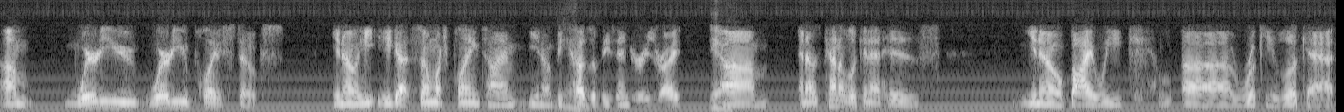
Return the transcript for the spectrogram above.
um, where do you where do you play Stokes? You know, he, he got so much playing time, you know, because of these injuries, right? Yeah. Um, and I was kind of looking at his, you know, bye week uh, rookie look at.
